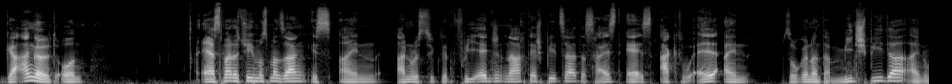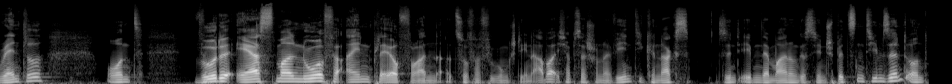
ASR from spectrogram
geangelt und Erstmal natürlich muss man sagen, ist ein Unrestricted Free Agent nach der Spielzeit. Das heißt, er ist aktuell ein sogenannter Mietspieler, ein Rental und würde erstmal nur für einen Playoff-Run zur Verfügung stehen. Aber ich habe es ja schon erwähnt, die Canucks sind eben der Meinung, dass sie ein Spitzenteam sind. Und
